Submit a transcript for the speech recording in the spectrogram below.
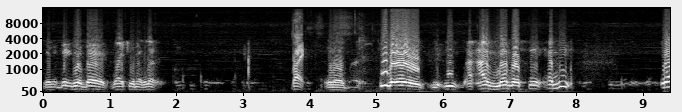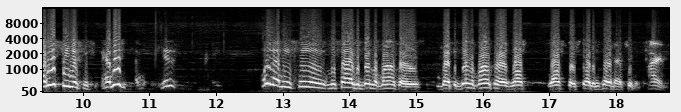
When things go bad, write you another letter. Right. You know, but either or, you, I, I've never seen. Have we? Now we've seen this. Have we? This, what have we seen besides the Denver Broncos? But the Denver Broncos lost lost their starting quarterback to retirement.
